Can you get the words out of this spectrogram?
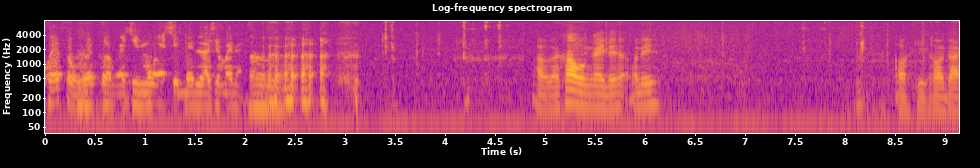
เควสส่งเควสเติมไอชิมงไอชิมเมนอะไรใช่ไหมเนี่ยเออเอาแล้วเข้ายังไงเนี่ยวันนี้ โอเคเข้าได้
